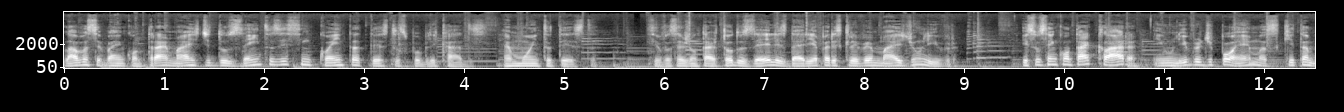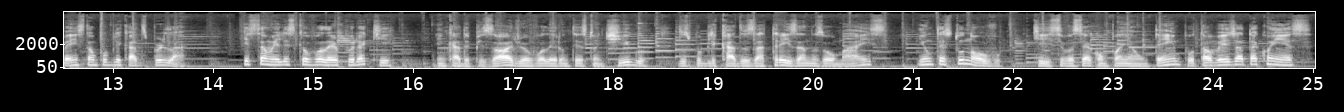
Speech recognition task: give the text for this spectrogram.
Lá você vai encontrar mais de 250 textos publicados. É muito texto. Se você juntar todos eles, daria para escrever mais de um livro. Isso sem contar Clara, em um livro de poemas que também estão publicados por lá. E são eles que eu vou ler por aqui. Em cada episódio, eu vou ler um texto antigo, dos publicados há três anos ou mais, e um texto novo, que, se você acompanha há um tempo, talvez já até conheça.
